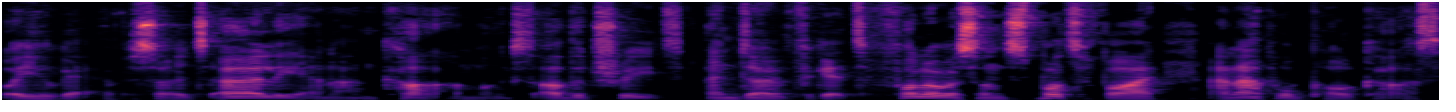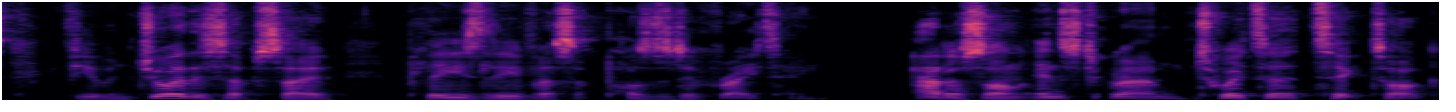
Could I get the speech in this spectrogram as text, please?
where you'll get episodes early and uncut, amongst other treats. And don't forget to follow us on Spotify and Apple Podcasts. If you enjoy this episode, please leave us a positive rating. Add us on Instagram, Twitter, TikTok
